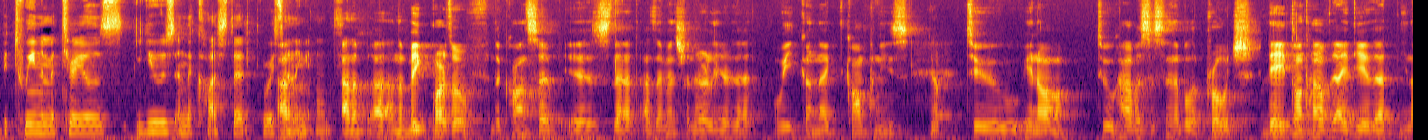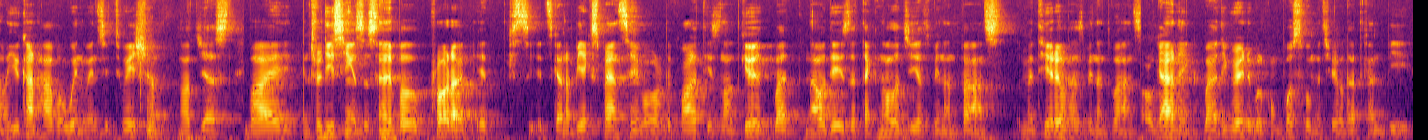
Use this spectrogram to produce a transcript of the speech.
between the materials used and the cost that we're selling and, it at. And a, and a big part of the concept is that, as I mentioned earlier, that we connect companies yep. to you know to have a sustainable approach they don't have the idea that you know you can have a win-win situation. Yep. not just by introducing a sustainable product it's, it's going to be expensive or the quality is not good but nowadays the technology has been advanced. The material has been advanced. Organic biodegradable compostable material that can be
